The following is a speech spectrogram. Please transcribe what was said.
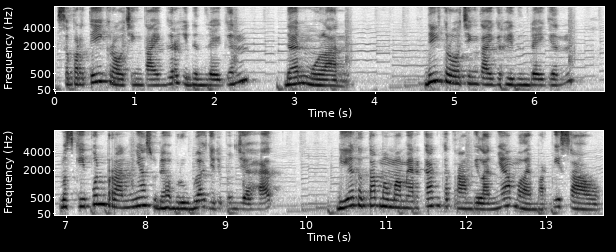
seperti Crouching Tiger, Hidden Dragon, dan Mulan. Di Crouching Tiger, Hidden Dragon, meskipun perannya sudah berubah jadi penjahat, dia tetap memamerkan keterampilannya melempar pisau.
